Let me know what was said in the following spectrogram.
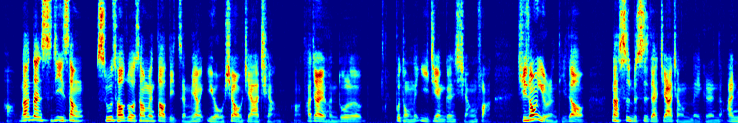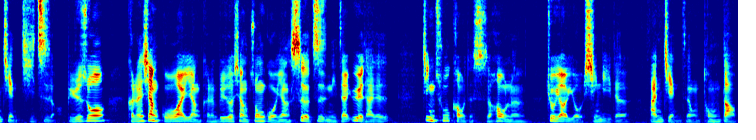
好，那但实际上实务操作上面到底怎么样有效加强啊？大家有很多的不同的意见跟想法。其中有人提到，那是不是在加强每个人的安检机制哦？比如说，可能像国外一样，可能比如说像中国一样，设置你在月台的进出口的时候呢，就要有行李的安检这种通道。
